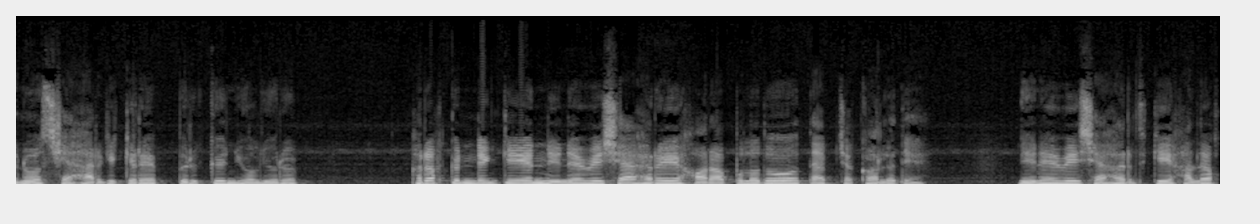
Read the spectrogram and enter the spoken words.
Юнос шәһәргә киреп, бер көн ел йөрөп 40 көнден кийин Неневи шәһәре хараплыды дип чаккарды. Ниневи шәһәрдәге халык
